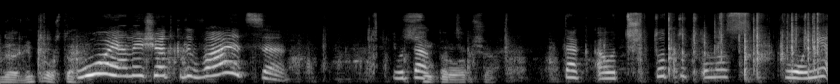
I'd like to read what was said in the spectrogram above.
Да, не просто. Ой, она еще открывается. Вот так Супер вот. вообще. Так, а вот что тут у нас пони?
